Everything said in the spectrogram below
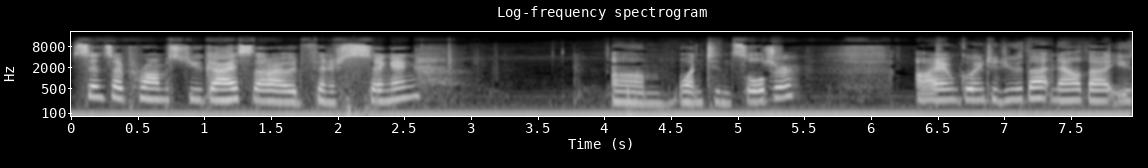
since I promised you guys that I would finish singing, um, One Tin Soldier. I am going to do that now that you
